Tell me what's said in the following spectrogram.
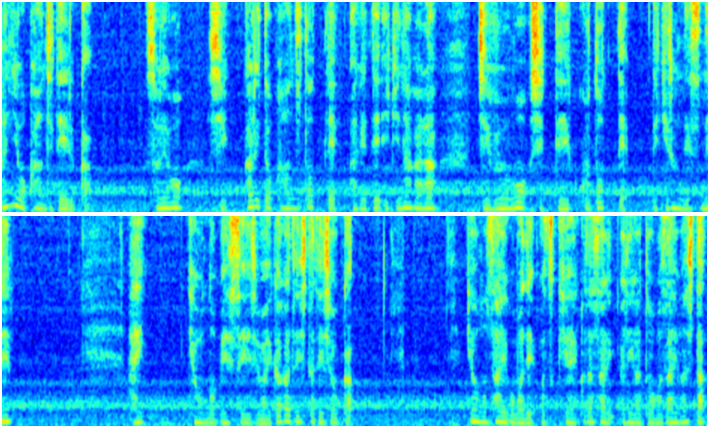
何を感じているかそれをしっかりと感じ取ってあげていきながら自分を知っていくことってできるんですね。はい。今日のメッセージはいかがでしたでしょうか？今日も最後までお付き合いくださりありがとうございました。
